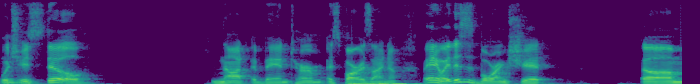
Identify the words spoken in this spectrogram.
which is still not a banned term as far as I know. But anyway, this is boring shit. Um.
